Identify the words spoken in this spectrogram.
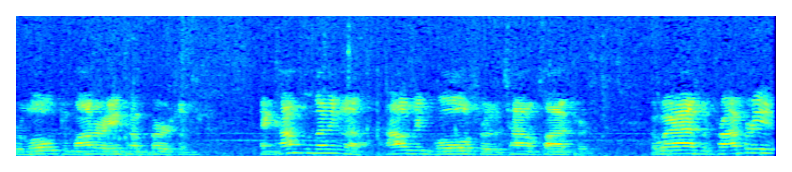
for low to moderate income persons and complementing the housing goals for the town of Plattsburgh. And whereas the properties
